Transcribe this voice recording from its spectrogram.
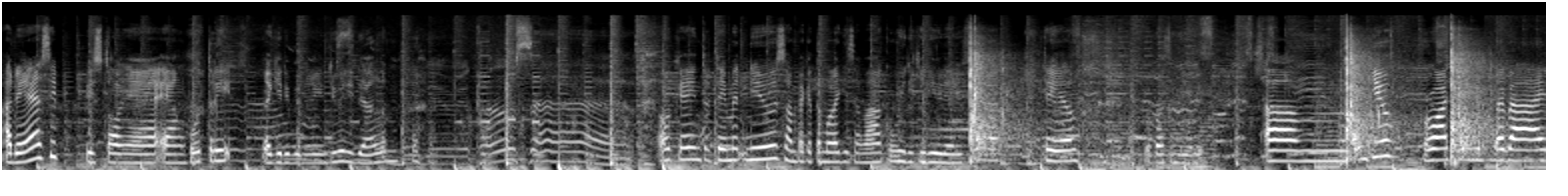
Adanya sih pistolnya yang Putri lagi dibenerin juga di dalam. Oke, entertainment news. Sampai ketemu lagi sama aku Widi Kidiu dari Vera Tail. Lupa sendiri. Um, thank you for watching. Bye bye.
